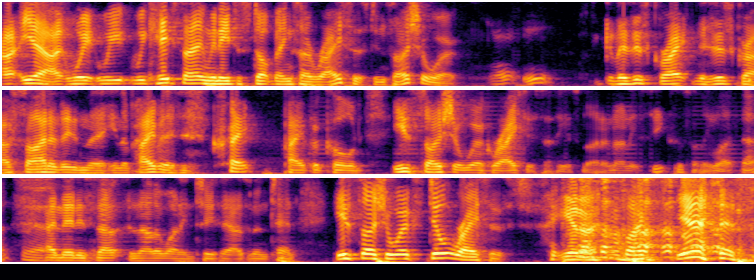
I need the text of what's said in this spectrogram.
uh, yeah, we, we, we keep saying we need to stop being so racist in social work. There's this great, there's this great, I've cited it in the in the paper. There's this great paper called "Is Social Work Racist?" I think it's 1996 or something like that. Yeah. And then it's no, another one in 2010. Is social work still racist? You know, it's like yes,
